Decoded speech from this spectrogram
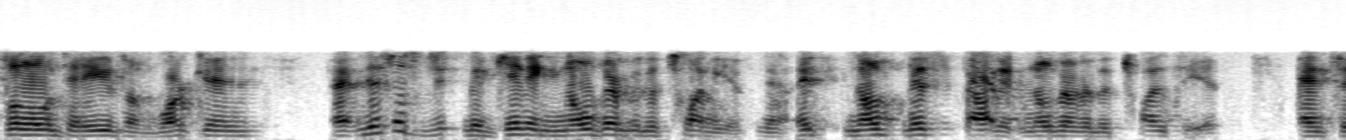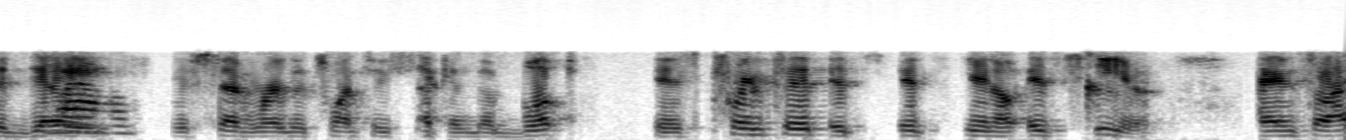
full days of working?" And this was beginning November the twentieth. Now, it, no, this started November the twentieth, and today Wow. is February the twenty second. The book is printed. It's it's you know it's here, and so I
